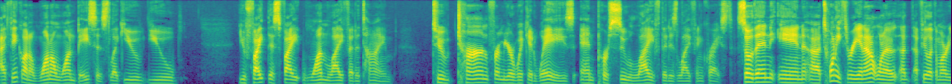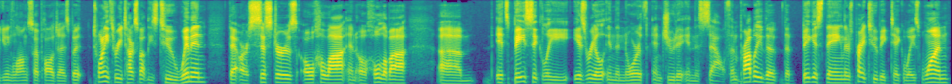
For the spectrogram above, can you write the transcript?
I think on a one-on-one basis, like you, you, you fight this fight one life at a time to turn from your wicked ways and pursue life that is life in Christ. So then in uh, 23, and I don't want to, I feel like I'm already getting long, so I apologize, but 23 talks about these two women that are sisters, Oholah and Oholibah. Um, it's basically Israel in the north and Judah in the south. And probably the, the biggest thing, there's probably two big takeaways. One,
